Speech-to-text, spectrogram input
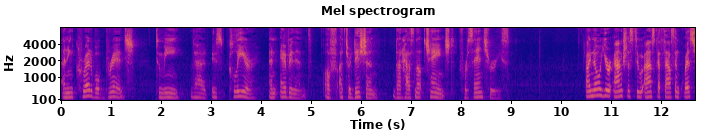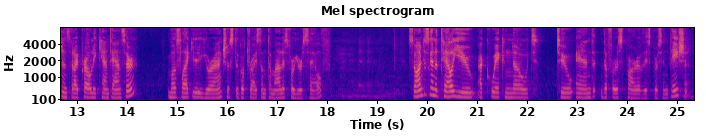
an incredible bridge to me that is clear and evident of a tradition that has not changed for centuries. I know you're anxious to ask a thousand questions that I probably can't answer. Most likely, you're anxious to go try some tamales for yourself. So, I'm just going to tell you a quick note to end the first part of this presentation.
